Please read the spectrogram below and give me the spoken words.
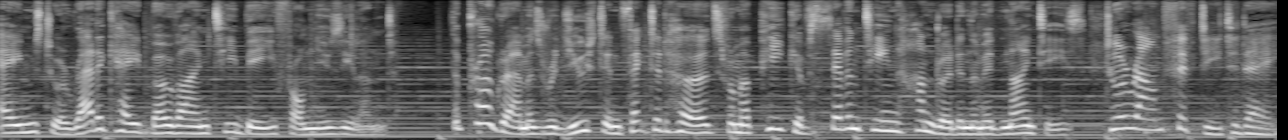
aims to eradicate bovine TB from New Zealand. The program has reduced infected herds from a peak of 1,700 in the mid-90s to around 50 today.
